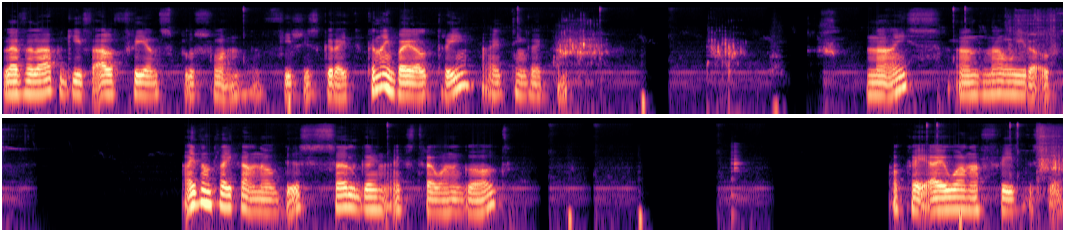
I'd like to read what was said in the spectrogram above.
Level up, give all friends plus one. Fish is great. Can I buy all three? I think I can. Nice. And now we roll. I don't like any of this. Sell gain extra one gold. Okay, I wanna freeze this guy.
